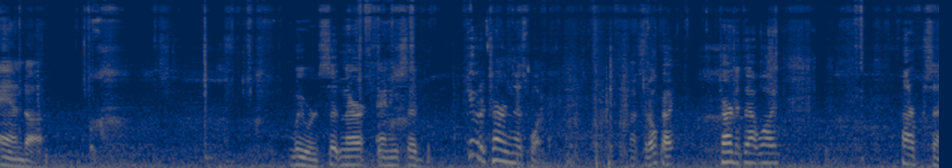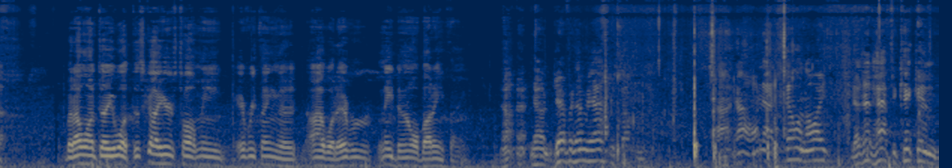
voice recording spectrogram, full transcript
and uh, we were sitting there and he said give it a turn this way i said okay turned it that way 100% but i want to tell you what this guy here's taught me everything that i would ever need to know about anything Now, now, Jeffrey, let me ask you something. Uh, now, on that solenoid, does it have to kick in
